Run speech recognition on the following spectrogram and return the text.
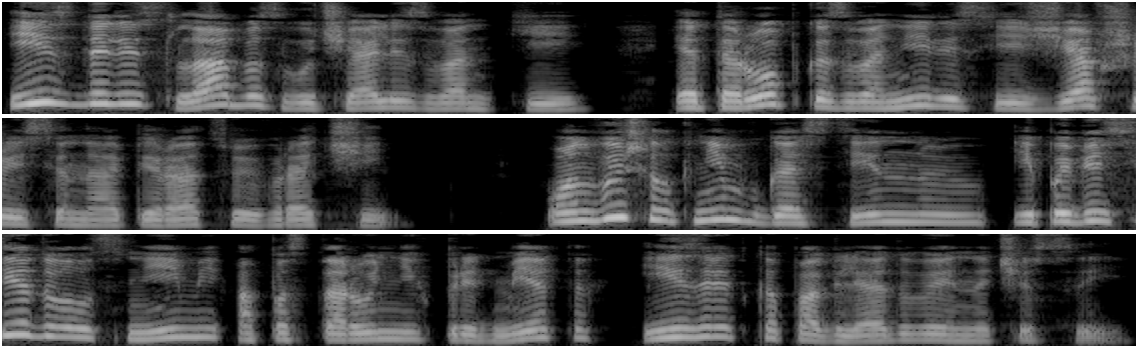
Издали слабо звучали звонки. Это робко звонили съезжавшиеся на операцию врачи. Он вышел к ним в гостиную и побеседовал с ними о посторонних предметах, изредка поглядывая на часы.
